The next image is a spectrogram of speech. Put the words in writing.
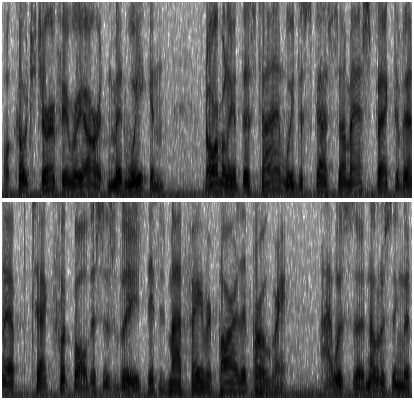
Well, Coach Turf, here we are at midweek, and normally at this time we discuss some aspect of inept tech football. This is the. This, this is my favorite part of the program. I was uh, noticing that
